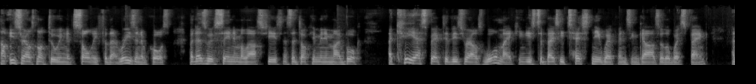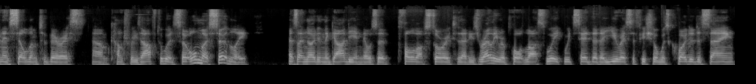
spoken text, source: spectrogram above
Now, Israel's not doing it solely for that reason, of course, but as we've seen in the last year, since I document in my book, a key aspect of Israel's war making is to basically test new weapons in Gaza or the West Bank and then sell them to various um, countries afterwards. So, almost certainly, as I note in The Guardian, there was a follow up story to that Israeli report last week, which said that a US official was quoted as saying,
